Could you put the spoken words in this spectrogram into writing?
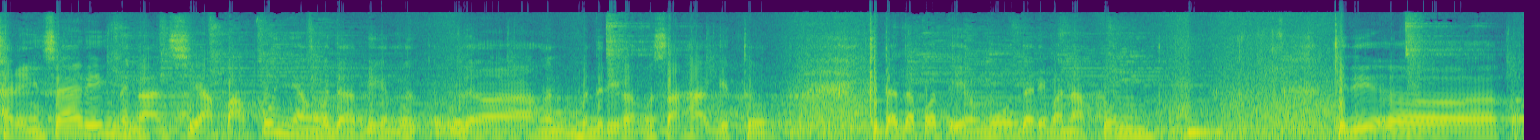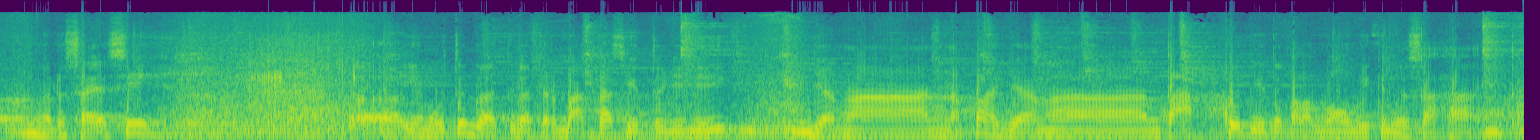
sharing-sharing dengan siapa pun yang udah bikin udah mendirikan usaha gitu. Kita dapat ilmu dari mana pun. Jadi eh, menurut saya sih eh, ilmu itu gak, gak terbatas gitu jadi jangan apa jangan takut gitu kalau mau bikin usaha gitu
